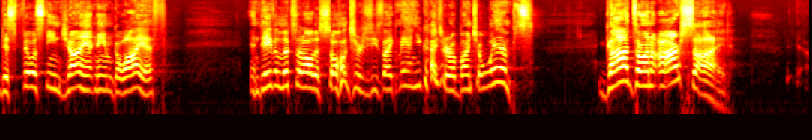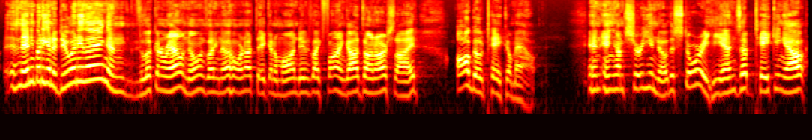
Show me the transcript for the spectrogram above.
this Philistine giant named Goliath. And David looks at all the soldiers. He's like, man, you guys are a bunch of wimps. God's on our side isn't anybody going to do anything? And looking around, no one's like, no, we're not taking them on. David's like, fine, God's on our side. I'll go take them out. And, and I'm sure you know the story. He ends up taking out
